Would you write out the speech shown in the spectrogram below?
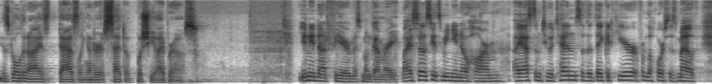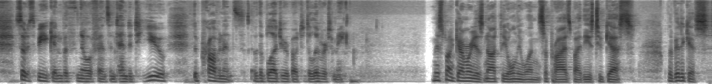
his golden eyes dazzling under a set of bushy eyebrows. You need not fear, Miss Montgomery. My associates mean you no harm. I asked them to attend so that they could hear from the horse's mouth, so to speak, and with no offense intended to you, the provenance of the blood you're about to deliver to me. Miss Montgomery is not the only one surprised by these two guests. Leviticus,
